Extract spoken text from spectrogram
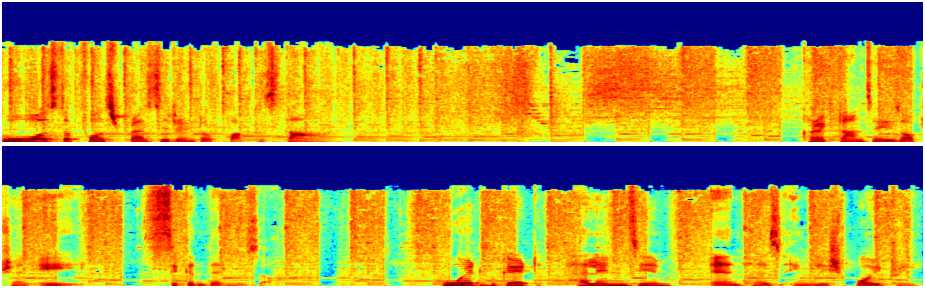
Who was the first president of Pakistan? Correct answer is option A, Sikandar Mirza. Who advocated Hellenism in his English poetry?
